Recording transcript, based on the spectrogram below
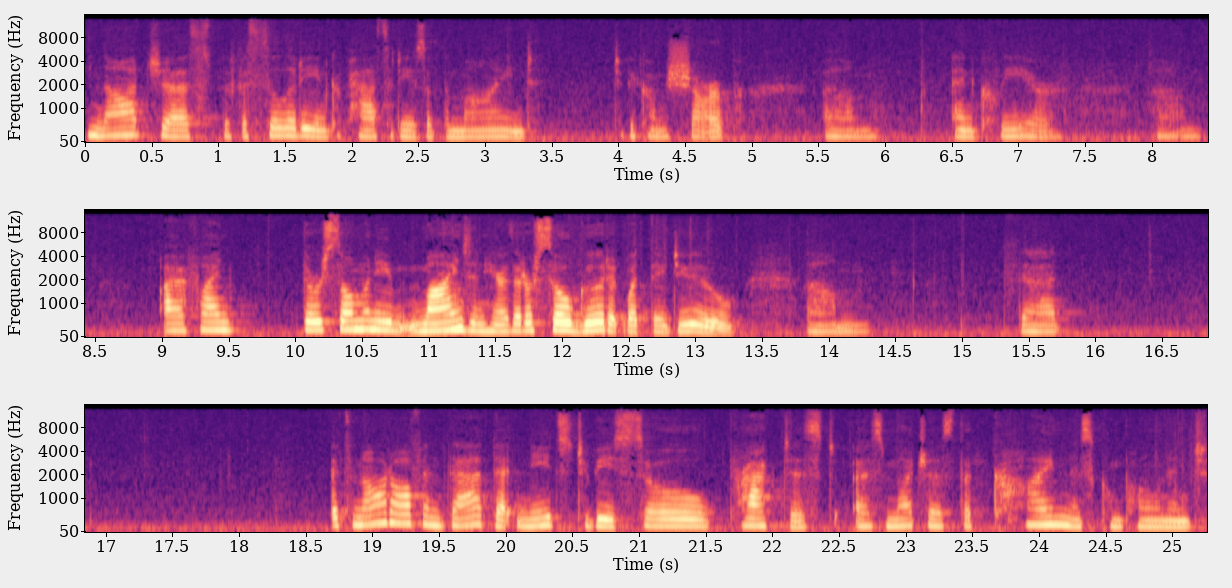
not just the facility and capacities of the mind to become sharp um, and clear. Um, I find there are so many minds in here that are so good at what they do um, that it's not often that that needs to be so practiced as much as the kindness component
